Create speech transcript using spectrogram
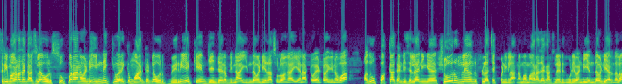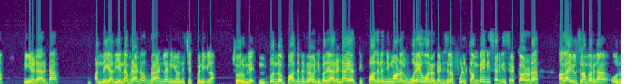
ஸ்ரீ மகாராஜா கார்ஸ்ல ஒரு சூப்பரான வண்டி. இன்னைக்கு வரைக்கும் மார்க்கெட்ல ஒரு பெரிய கேம் சேஞ்சர் அப்படின்னா இந்த வண்டியை தான் சொல்லுவாங்க. ஏன்னா டொயேட்டோ இனோவா அதுவும் பக்கா கண்டிஷன்ல நீங்க ஷோரூம்லேயே வந்து ஃபுல்லா செக் பண்ணிக்கலாம். நம்ம மகாராஜா கார்ஸ்ல எடுக்கக்கூடிய வண்டி எந்த வண்டியா இருந்தாலும் நீங்க டைரக்டா அந்த அது என்ன பிராண்டோ பிராண்ட்ல நீங்க வந்து செக் பண்ணிக்கலாம். ஷோரூம்லே இப்போ இந்த பார்த்துட்டு இருக்கிற வண்டி பார்த்தீங்கன்னா ரெண்டாயிரத்தி பதினஞ்சு மாடல் ஒரே ஓனர் கண்டிஷன்ல ஃபுல் கம்பெனி சர்வீஸ் ரெக்கார்டோட அலாய்வில்ஸ் எல்லாம் பாருங்க. ஒரு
